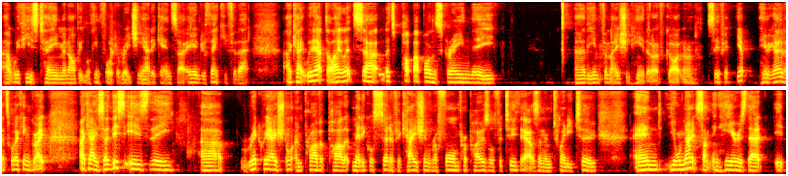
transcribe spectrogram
Uh, with his team, and I'll be looking forward to reaching out again. So, Andrew, thank you for that. Okay, without delay, let's uh, let's pop up on screen the uh, the information here that I've got. I'll see if it, yep, here we go. That's working great. Okay, so this is the uh, recreational and private pilot medical certification reform proposal for 2022. And you'll note something here is that it,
